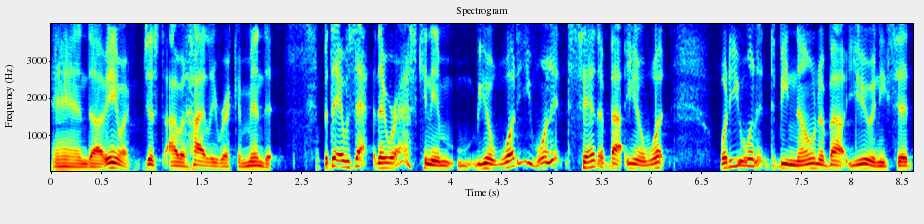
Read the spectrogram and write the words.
and uh, anyway, just I would highly recommend it. But they was they were asking him, you know, what do you want it said about you know what what do you want it to be known about you? And he said.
